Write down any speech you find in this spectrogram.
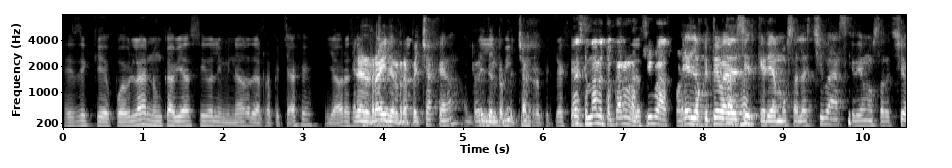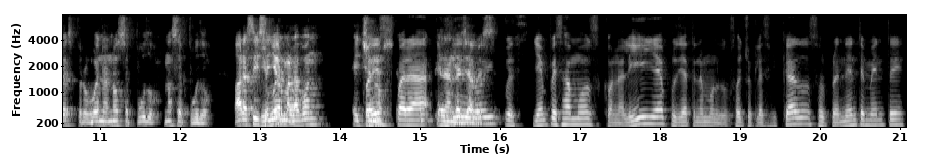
es de que Puebla nunca había sido eliminado del repechaje y ahora Era sí, el rey el, del repechaje, ¿no? El rey el del repechaje. repechaje es que no le tocaron las Chivas, por Es lo que te iba a decir, queríamos a las Chivas, queríamos a las Chivas, pero bueno, no se pudo, no se pudo. Ahora sí, Y señor bueno, Malagón, pues para el las de llaves. hoy, pues ya empezamos con la liguilla, pues ya tenemos los ocho clasificados. Sorprendentemente,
